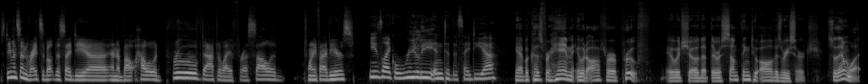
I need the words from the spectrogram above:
Stevenson writes about this idea and about how it would prove the afterlife for a solid 25 years. He's like really into this idea. Yeah, because for him, it would offer proof. It would show that there was something to all of his research. So then what?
